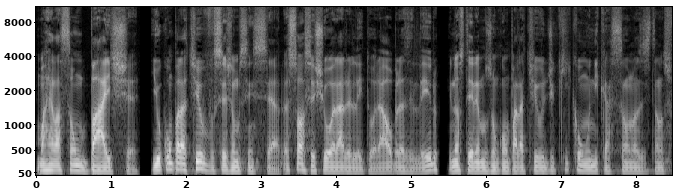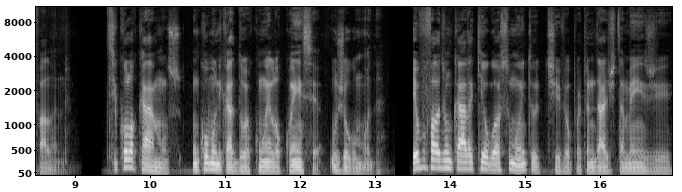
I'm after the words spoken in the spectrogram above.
uma relação baixa. E o comparativo, sejamos sinceros, é só assistir o horário eleitoral brasileiro e nós teremos um comparativo de que comunicação nós estamos falando. Se colocarmos um comunicador com eloquência, o jogo muda. Eu vou falar de um cara que eu gosto muito, tive a oportunidade também de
